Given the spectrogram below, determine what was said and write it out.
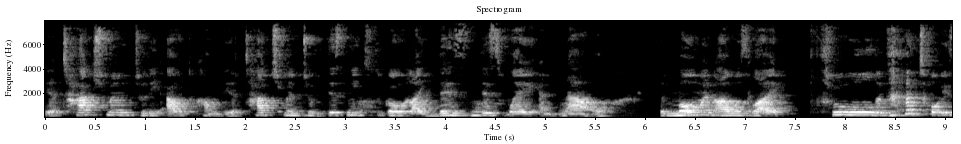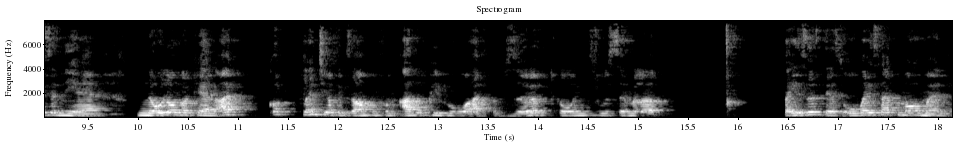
The attachment to the outcome, the attachment to this needs to go like this, this way, and now. The moment I was like, threw all the toys in the air, no longer. And I've got plenty of examples from other people who I've observed going through similar phases, there's always that moment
